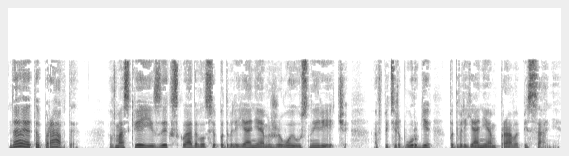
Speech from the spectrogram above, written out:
Да, это правда. В Москве язык складывался под влиянием живой устной речи, а в Петербурге под влиянием правописания.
